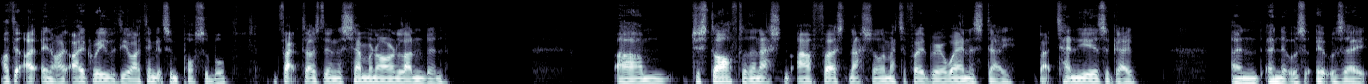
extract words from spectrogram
I think I, you know I, I agree with you. I think it's impossible. In fact, I was doing a seminar in London um, just after the national our first National Emetophobia Awareness Day about ten years ago, and and it was it was a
